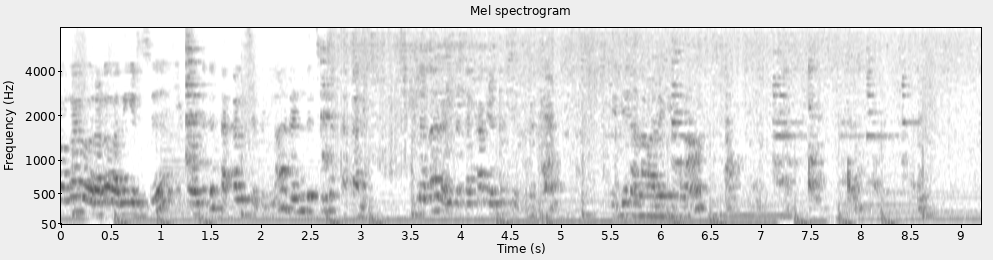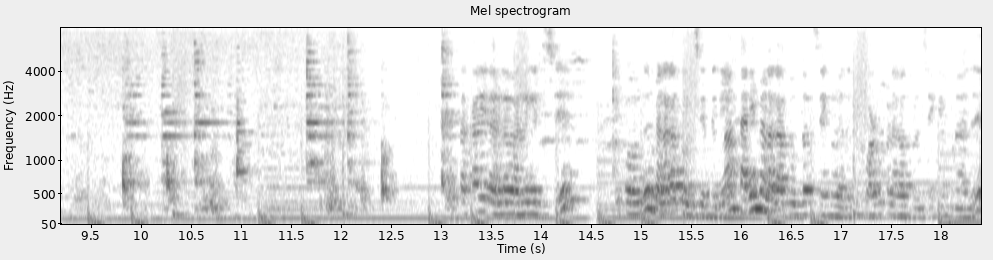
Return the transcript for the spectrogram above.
வெங்காயம் ஓரளவு வதங்கிடுச்சு. இப்போ வந்துட்டு தக்காளி சேர்த்துக்கலாம். ரெண்டு சின்ன தக்காளி. சின்னதாக ரெண்டு தக்காளி எடுத்து சேர்த்துருக்கேன் இதையும் நல்லா வதக்கிக்கலாம். வெங்காயம் நல்லா வதங்கிடுச்சு. இப்போ வந்து மிளகாத்தூள் சேர்த்துக்கலாம். தனி மிளகாத்தூள் தான் சேர்க்கணும் அதுக்கு. குழம்பு மிளகாத்தூள் சேர்க்கக்கூடாது.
